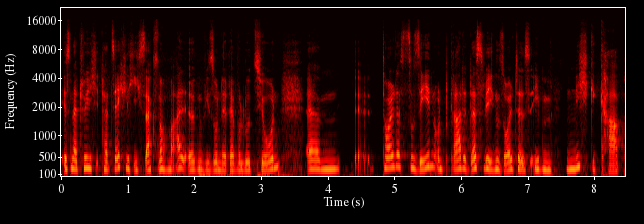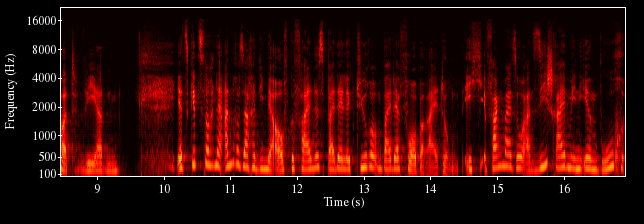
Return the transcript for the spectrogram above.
Ist natürlich tatsächlich, ich sag's nochmal, irgendwie so eine Revolution. Ähm, äh, toll, das zu sehen und gerade deswegen sollte es eben nicht gekapert werden. Jetzt gibt es noch eine andere Sache, die mir aufgefallen ist bei der Lektüre und bei der Vorbereitung. Ich fange mal so an. Sie schreiben in Ihrem Buch,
